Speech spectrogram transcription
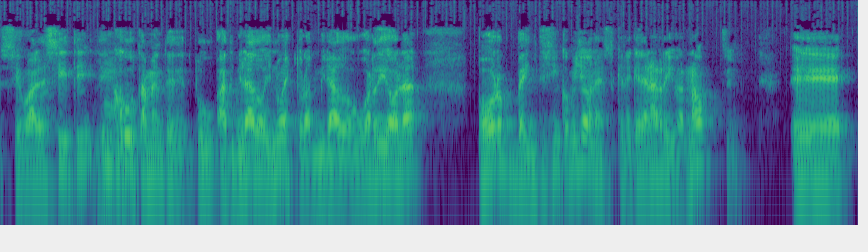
se va al City, de, mm. justamente de tu admirado y nuestro admirado Guardiola, por 25 millones que le quedan a River, ¿no? Sí. Eh,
